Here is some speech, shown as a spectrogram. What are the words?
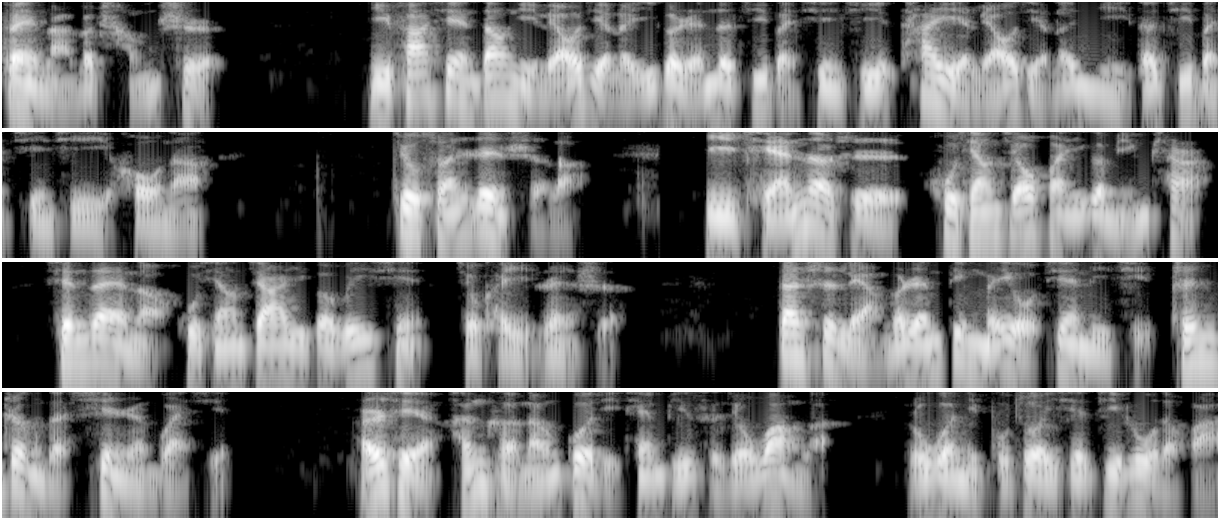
在哪个城市？你发现，当你了解了一个人的基本信息，他也了解了你的基本信息以后呢，就算认识了。以前呢是互相交换一个名片，现在呢互相加一个微信就可以认识。但是两个人并没有建立起真正的信任关系，而且很可能过几天彼此就忘了。如果你不做一些记录的话。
